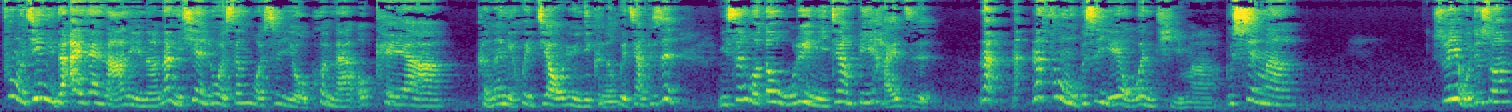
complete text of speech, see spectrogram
父母亲，你的爱在哪里呢？那你现在如果生活是有困难，OK 啊，可能你会焦虑，你可能会这样，可是。你生活都无虑，你这样逼孩子，那那那父母不是也有问题吗？不是吗？所以我就说，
